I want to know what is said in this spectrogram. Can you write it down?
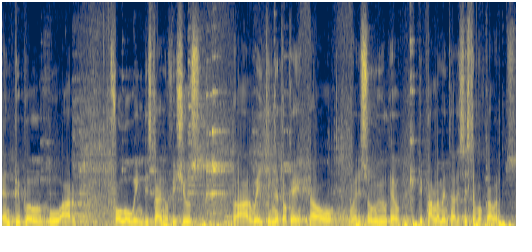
And people who are following this kind of issues are waiting that, okay, now very soon we will have the parliamentary system of governance.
